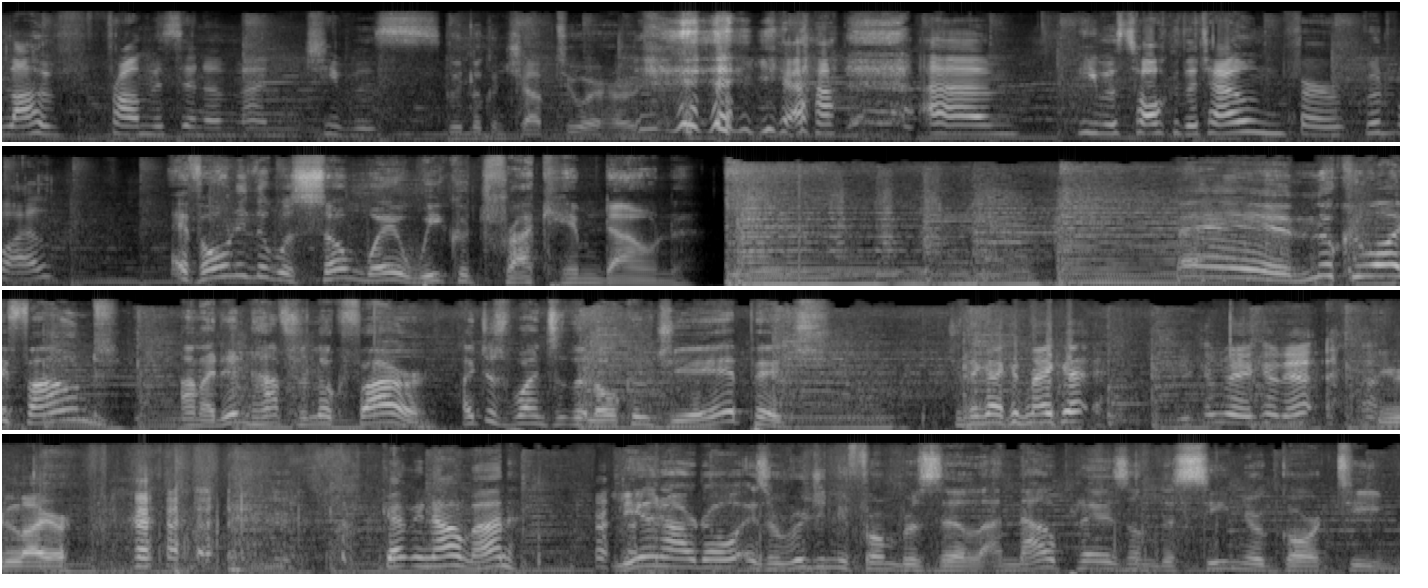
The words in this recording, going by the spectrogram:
lot of promise in him, and he was Good looking chap too, I heard. yeah. Um, he was talk of the town for a good while. If only there was some way we could track him down. Hey, look who I found! And I didn't have to look far. I just went to the local GAA pitch. Do you think I could make it? You can make it, yeah. You liar. Get me now, man. Leonardo is originally from Brazil and now plays on the senior Gort team.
